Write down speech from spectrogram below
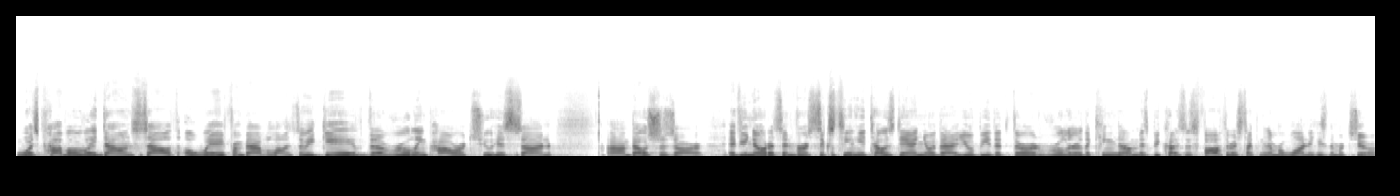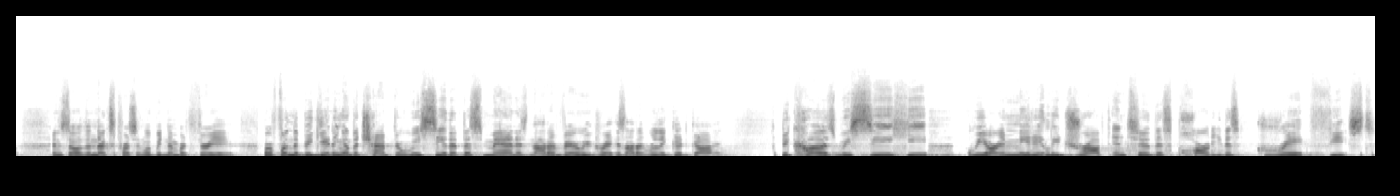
was probably down south away from Babylon, so he gave the ruling power to his son um, Belshazzar. If you notice in verse 16, he tells Daniel that you'll be the third ruler of the kingdom, is because his father is technically number one and he's number two. And so the next person would be number three. But from the beginning of the chapter, we see that this man is not a very great, is not a really good guy because we see he we are immediately dropped into this party this great feast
